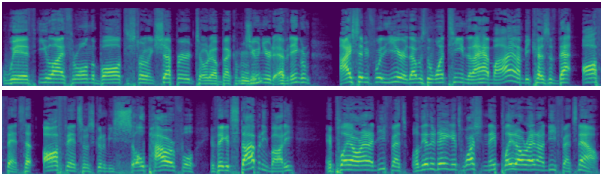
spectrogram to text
with Eli throwing the ball to Sterling Shepard, to Odell Beckham mm-hmm. Jr., to Evan Engram. I said before the year that was the one team that I had my eye on because of that offense. That offense was going to be so powerful if they could stop anybody and play all right on defense. Well, the other day against Washington, they played all right on defense. Now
